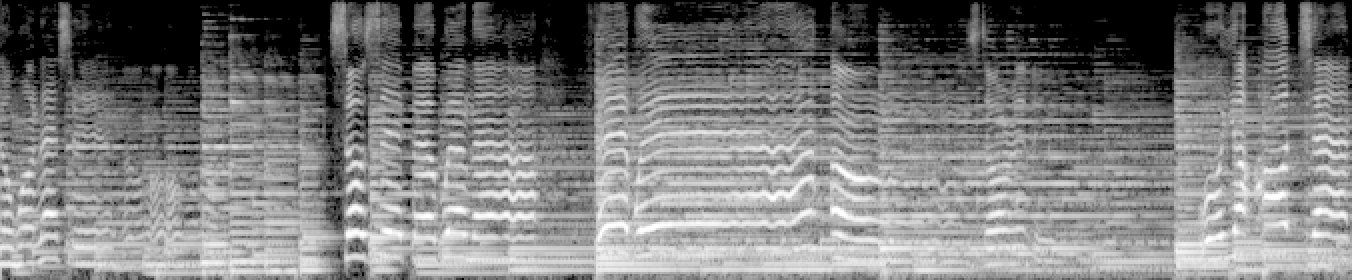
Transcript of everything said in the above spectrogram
Your one last thrill. So say farewell now, farewell, Storyville. Oh, your all-time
